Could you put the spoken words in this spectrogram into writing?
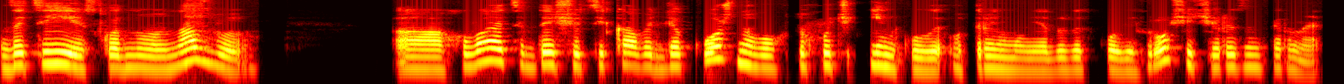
За цією складною назвою ховається дещо цікаве для кожного, хто хоч інколи отримує додаткові гроші через інтернет,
